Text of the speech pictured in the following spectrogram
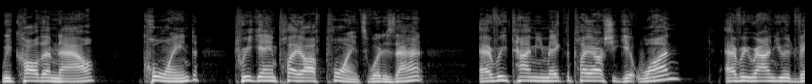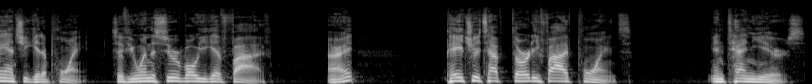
We call them now coined pregame playoff points. What is that? Every time you make the playoffs, you get one. Every round you advance, you get a point. So if you win the Super Bowl, you get five. All right? Patriots have 35 points in 10 years.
